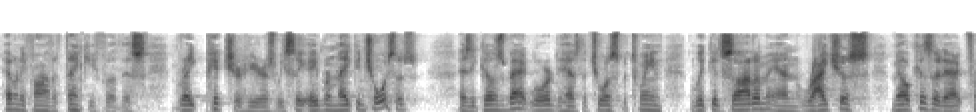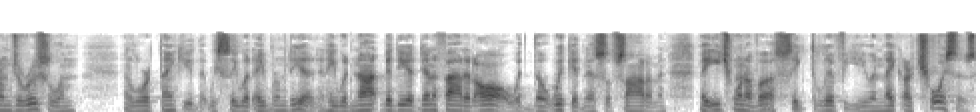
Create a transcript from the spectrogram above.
Heavenly Father, thank you for this great picture here as we see Abram making choices as he comes back, Lord, he has the choice between wicked Sodom and righteous Melchizedek from Jerusalem. And Lord, thank you that we see what Abram did. And he would not be identified at all with the wickedness of Sodom. And may each one of us seek to live for you and make our choices,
